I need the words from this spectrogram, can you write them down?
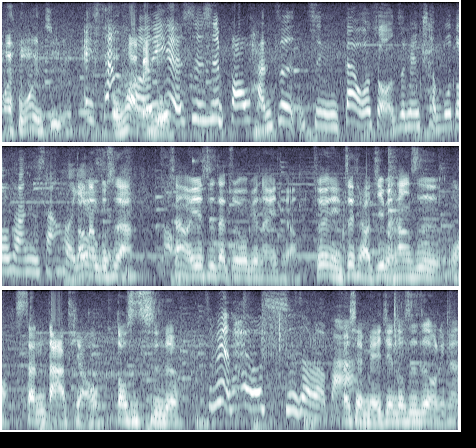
我 我忘记了。哎，三河。夜市是包含这你带我走的这边全部都算是三河夜市？当然不是啊，三河夜市在最右边那一条，所以你这条基本上是哇三大条都是吃的，这边也太多吃的了吧？而且每一间都是这种你看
